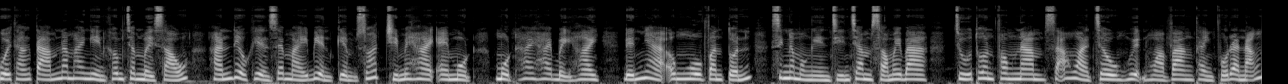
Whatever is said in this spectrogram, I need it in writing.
Cuối tháng 8 năm 2016, hắn điều khiển xe máy biển kiểm soát 92E1 12272 đến nhà ông Ngô Văn Tuấn, sinh năm 1963, chú thôn Phong Nam, xã Hòa Châu, huyện Hòa Vang, thành phố Đà Nẵng,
